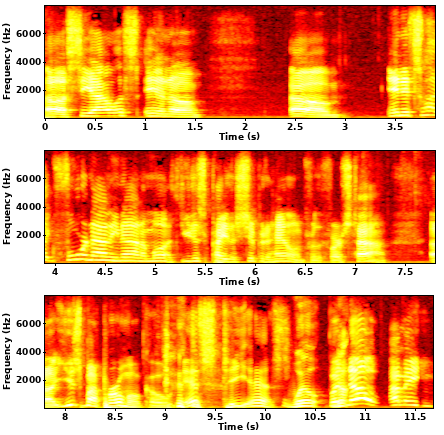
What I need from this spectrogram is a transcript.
uh, Cialis and um um and it's like four ninety nine a month. You just pay the shipping and handling for the first time. Uh, use my promo code STS. Well, But no- no, I mean,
